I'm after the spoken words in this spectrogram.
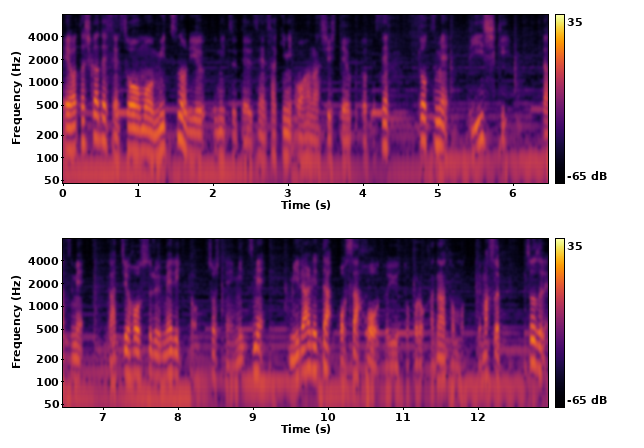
えー、私がですね、そう思う3つの理由についてですね、先にお話ししておくとですね、1つ目、美意識。2つ目、ガチホするメリット。そして3つ目、見られたお作法というところかなと思ってます。それぞれ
